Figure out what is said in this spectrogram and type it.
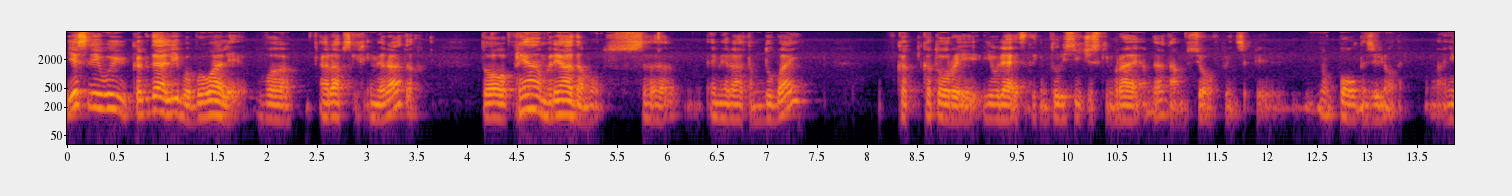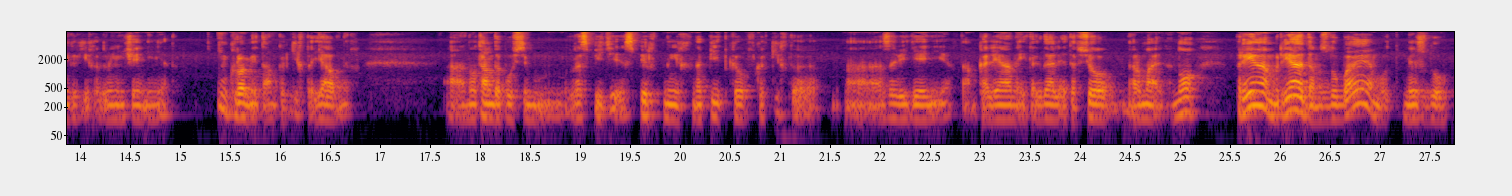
Если вы когда-либо бывали в Арабских Эмиратах, то прямо рядом вот с Эмиратом Дубай, который является таким туристическим раем, да, там все, в принципе, ну, полно зеленый, никаких ограничений нет, ну, кроме там каких-то явных. А, но там, допустим, распитие спиртных напитков в каких-то а, заведениях, там, кальяны и так далее, это все нормально. Но прям рядом с Дубаем, вот между,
